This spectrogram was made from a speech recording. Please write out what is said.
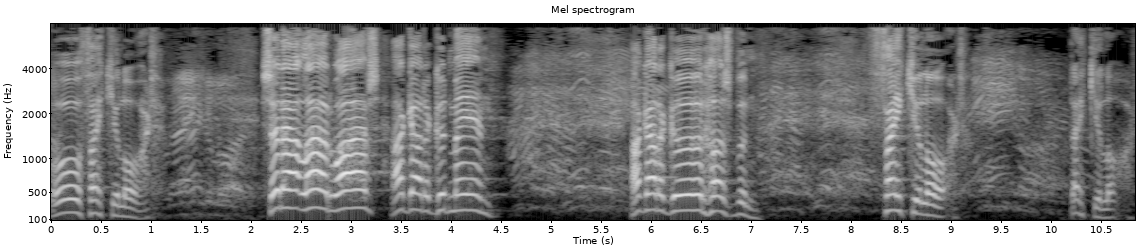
Oh, thank you, Lord. Said out loud, wives, I got a good man. I got a good husband. Thank you, Lord. Thank you, Lord.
